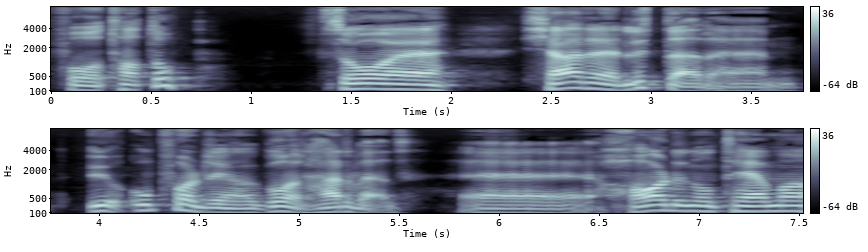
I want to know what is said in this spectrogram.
få tatt opp. Så eh, kjære lytter, oppfordringa går herved. Eh, har du noen tema?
